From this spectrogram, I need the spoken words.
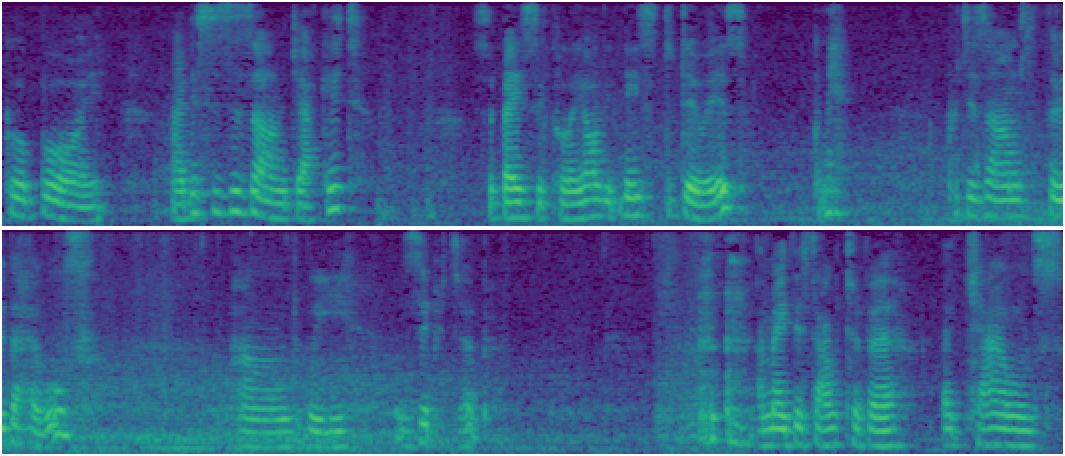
Good boy. Right, this is his arm jacket. So basically all it needs to do is, come here, put his arms through the holes and we zip it up. I made this out of a, a child's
